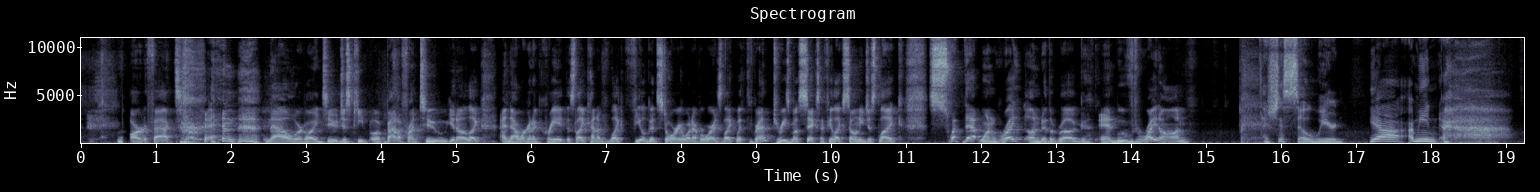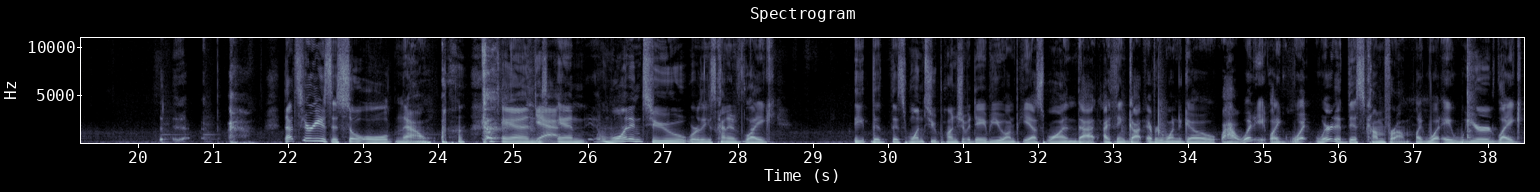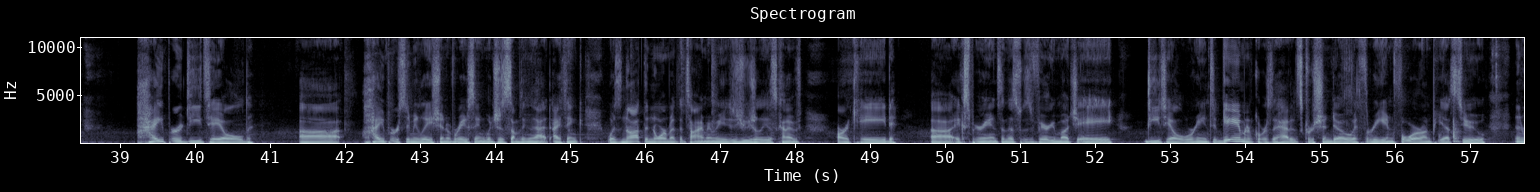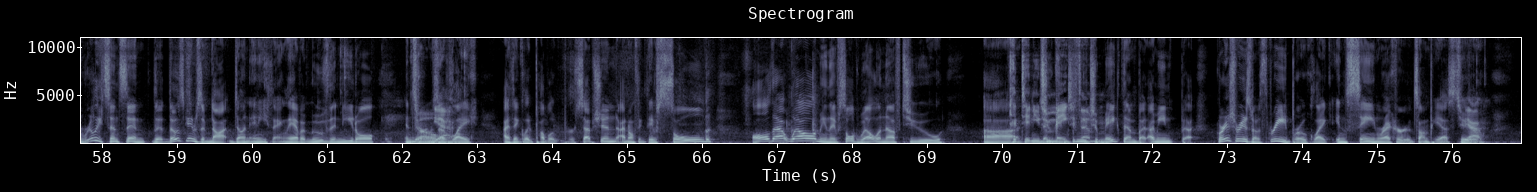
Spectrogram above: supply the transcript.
Artifact, and now we're going to just keep or Battlefront 2, you know, like, and now we're going to create this like kind of like feel good story or whatever. Whereas like with Gran Turismo 6, I feel like Sony just like swept that one right under the rug and moved right on. That's just so weird. Yeah, I mean, uh, that series is so old now, and Yeah. and one and two were these kind of like the, the this one-two punch of a debut on PS One that I think got everyone to go, wow, what like what where did this come from? Like what a weird like hyper detailed uh hyper simulation of racing which is something that i think was not the norm at the time i mean it's usually this kind of arcade uh experience and this was very much a detail oriented game and of course it had its crescendo with 3 and 4 on ps2 and really since then the, those games have not done anything they haven't moved the needle in terms Yeah. of like i think like public perception i don't think they've sold all that well i mean they've sold well enough to continue to, to make continue them. to make them. But I mean, uh, Gran Turismo three broke like insane records on PS2. Yeah.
